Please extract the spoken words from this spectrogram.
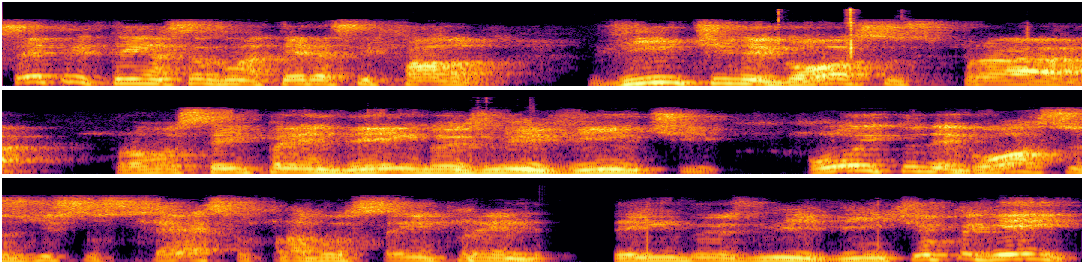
Sempre tem essas matérias que falam 20 negócios para você empreender em 2020, oito negócios de sucesso para você empreender em 2020. Eu peguei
